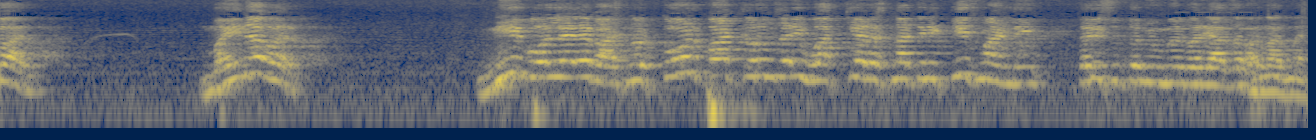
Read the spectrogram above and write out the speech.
वर महिनाभर मी बोललेले भाषण तोंडपाठ करून जरी वाक्य रचना त्यांनी तीच मांडली तरी सुद्धा मी उमेदवारी अर्ज भरणार नाही.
